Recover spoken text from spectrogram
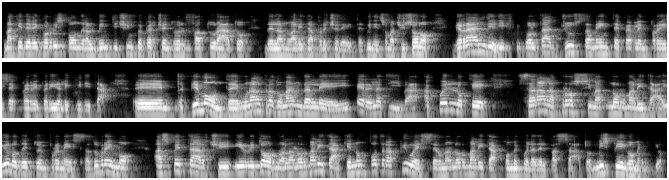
ma che deve corrispondere al 25% del fatturato dell'annualità precedente. Quindi insomma ci sono grandi difficoltà giustamente per le imprese per reperire liquidità. Eh, Piemonte, un'altra domanda a lei è relativa a quello che sarà la prossima normalità. Io l'ho detto in premessa, dovremmo aspettarci il ritorno alla normalità che non potrà più essere una normalità come quella del passato. Mi spiego meglio.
